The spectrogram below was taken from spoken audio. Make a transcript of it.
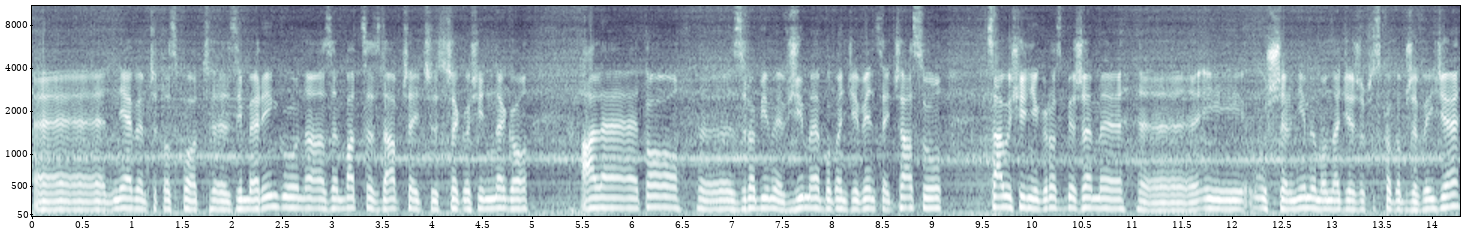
e, nie wiem czy to spod Zimmeringu na zębatce zdawczej, czy z czegoś innego, ale to zrobimy w zimę, bo będzie więcej czasu. Cały silnik rozbierzemy i uszczelnimy, mam nadzieję, że wszystko dobrze wyjdzie.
